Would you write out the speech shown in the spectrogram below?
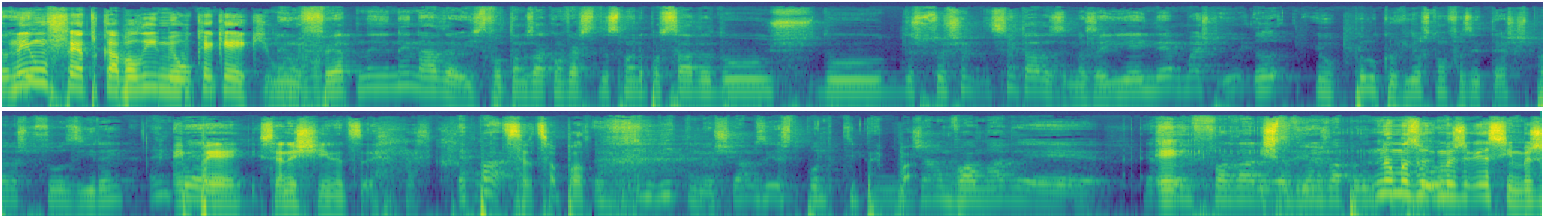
Ele- Nem um feto cabe ali, meu, o que é que é aquilo? nem um feto, nem, nem nada. Isto voltamos à conversa da semana passada dos, do- das pessoas sen- sentadas. Mas aí ainda é mais. Eu, eu- pelo que eu vi, eles estão a fazer testes para as pessoas irem em pé. Em pé, isso é na China, de É pá, certo, só pode. ridículo, meu. Chegámos a este ponto que tipo, já não vale nada. É, é só É- isto- aviões lá para dentro. Não, mas, mas é assim, mas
